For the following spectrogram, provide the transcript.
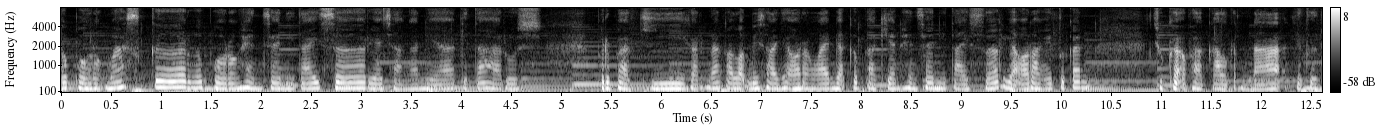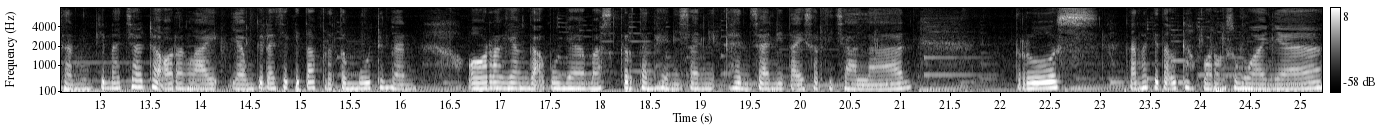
ngeborong masker ngeborong hand sanitizer. Ya jangan ya. Kita harus berbagi. Karena kalau misalnya orang lain nggak kebagian hand sanitizer ya orang itu kan juga bakal kena gitu. Dan mungkin aja ada orang lain ya mungkin aja kita bertemu dengan orang yang nggak punya masker dan hand sanitizer di jalan. Terus karena kita udah borong semuanya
